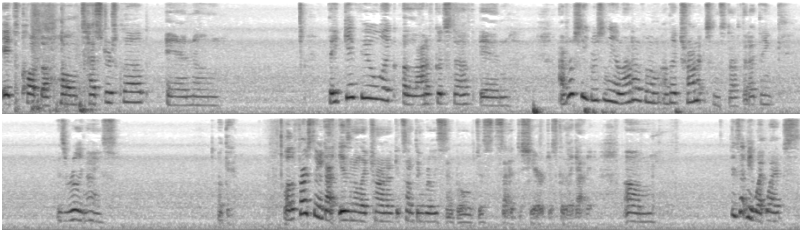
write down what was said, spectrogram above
It's called the Home Testers Club, and um, they give you like a lot of good stuff. And I've received recently a lot of um, electronics and stuff that I think is really nice. Okay. Well, the first thing I got is an electronic. It's something really simple. Just decided to share just because I got it. Um, they sent me wet wipes.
